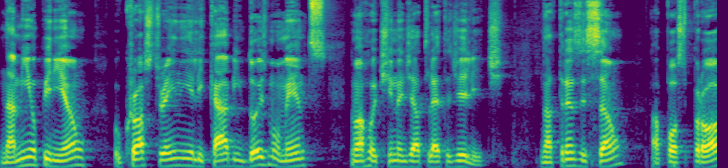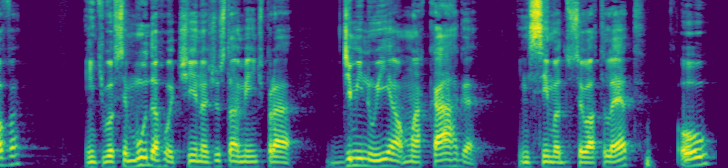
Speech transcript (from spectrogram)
Na minha opinião, o cross-training ele cabe em dois momentos numa rotina de atleta de elite. Na transição, após prova, em que você muda a rotina justamente para diminuir uma carga em cima do seu atleta, ou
